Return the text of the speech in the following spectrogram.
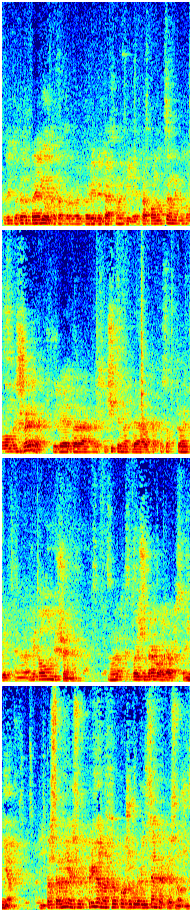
Скажите, вот эта дробилка, о которой вы говорили для автомобиля, это полноценный металлоломный шредер или это исключительно для корпусов автомобилей? Е, Металлоломний шредер. Ну, это как бы очень дорогое удовольствие. Нет. По сравнению с примерно тот же уровень цен, как крест-ножниц.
